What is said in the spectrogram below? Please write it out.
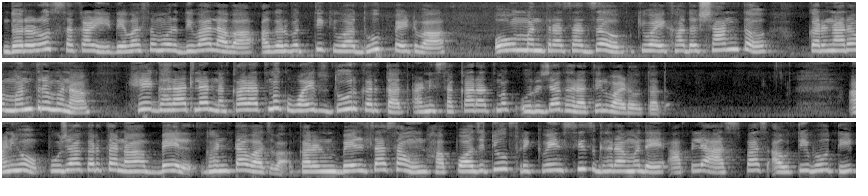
दररोज सकाळी देवासमोर दिवा लावा अगरबत्ती किंवा धूप पेटवा ओम मंत्राचा जप किंवा एखादं शांत करणारं मंत्र म्हणा हे घरातल्या नकारात्मक वाईब्स दूर करतात आणि सकारात्मक ऊर्जा घरातील वाढवतात. आणि हो पूजा करताना बेल घंटा वाजवा. कारण बेलचा साऊंड हा पॉझिटिव्ह फ्रिक्वेन्सीज घरामध्ये आपल्या आसपास अवतीभोवती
